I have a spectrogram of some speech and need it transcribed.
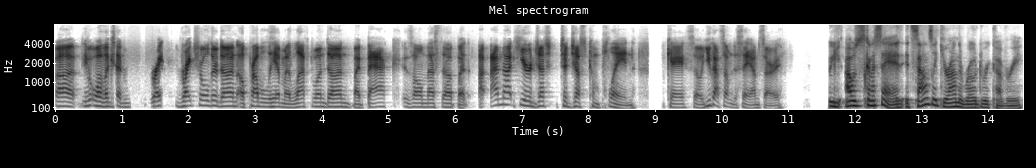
Uh, well, like I said, right right shoulder done. I'll probably have my left one done. My back is all messed up, but I, I'm not here just to just complain. Okay, so you got something to say? I'm sorry. I was just gonna say, it, it sounds like you're on the road to recovery.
